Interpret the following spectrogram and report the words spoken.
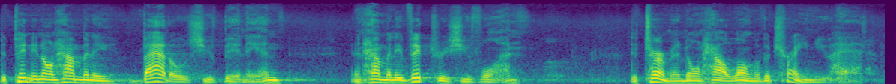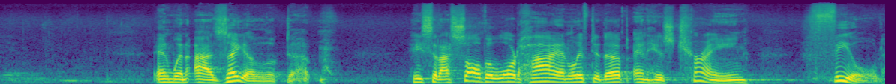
depending on how many battles you've been in and how many victories you've won, determined on how long of a train you had. And when Isaiah looked up, he said, I saw the Lord high and lifted up, and his train filled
